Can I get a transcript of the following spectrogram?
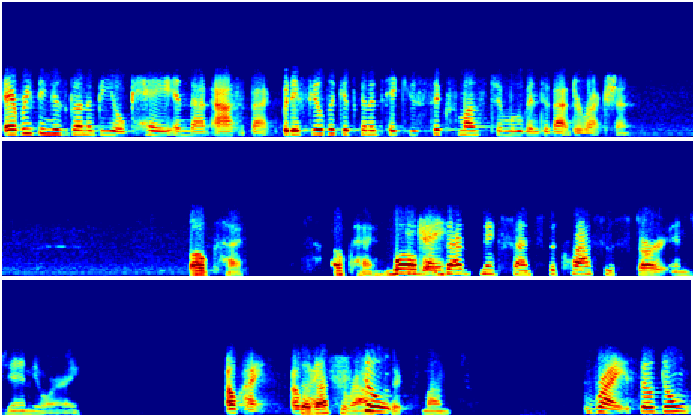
everything is going to be okay in that aspect. But it feels like it's going to take you six months to move into that direction. Okay. Okay. Well, Okay. that makes sense. The classes start in January, Okay. Okay. so that's around So- six months. Right. So don't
